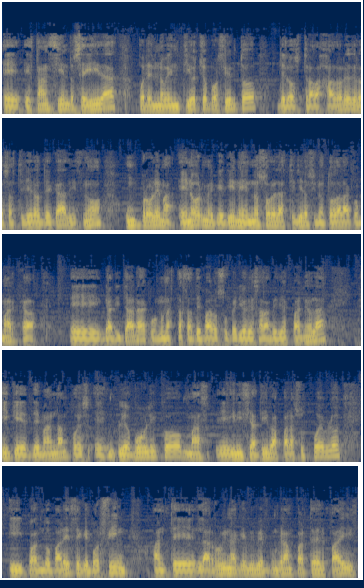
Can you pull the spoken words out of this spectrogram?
eh, están siendo seguidas por el 98% de los trabajadores de los astilleros de Cádiz, ¿no? Un problema enorme que tiene no solo el astillero, sino toda la comarca eh, gaditana, con unas tasas de paro superiores a la media española y que demandan pues empleo público, más iniciativas para sus pueblos y cuando parece que por fin ante la ruina que vive gran parte del país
